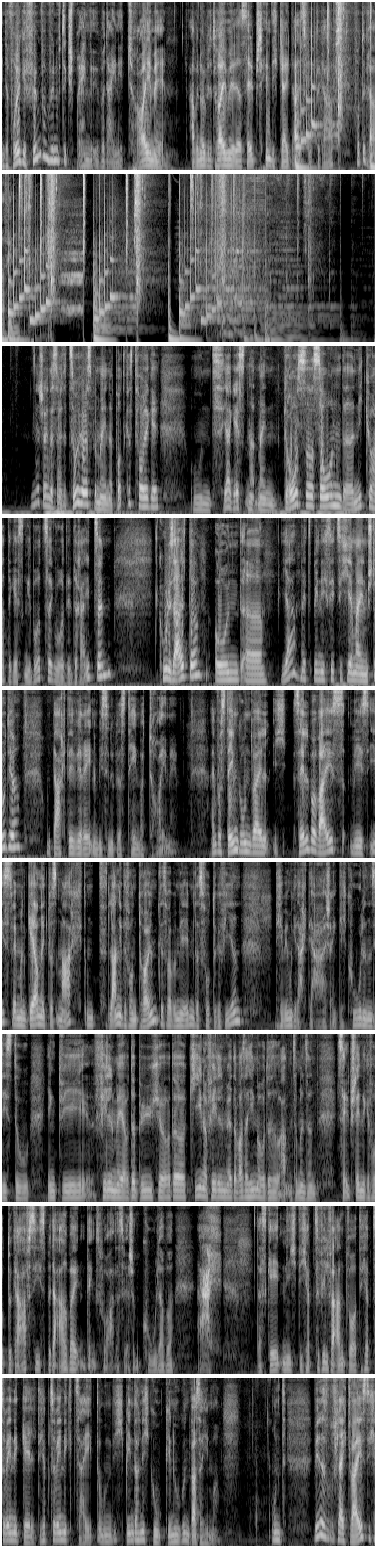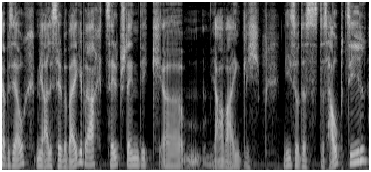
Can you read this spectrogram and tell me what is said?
In der Folge 55 sprechen wir über deine Träume, aber nur über die Träume der Selbstständigkeit als Fotograf, Fotografin. Ja, schön, dass du wieder zuhörst bei meiner Podcast-Folge. Und ja, gestern hat mein großer Sohn, der Nico, hatte gestern Geburtstag, wurde 13. Cooles Alter. Und äh, ja, jetzt bin ich, sitze ich hier in meinem Studio und dachte, wir reden ein bisschen über das Thema Träume. Einfach aus dem Grund, weil ich selber weiß, wie es ist, wenn man gern etwas macht und lange davon träumt. Das war bei mir eben das Fotografieren. Ich habe immer gedacht, ja, ist eigentlich cool. Und dann siehst du irgendwie Filme oder Bücher oder Kinofilme oder was auch immer, wo du so ab und zu mal so einen selbstständigen Fotograf siehst bei der Arbeit und denkst, wow, das wäre schon cool, aber ach, das geht nicht, ich habe zu viel Verantwortung, ich habe zu wenig Geld, ich habe zu wenig Zeit und ich bin doch nicht gut genug und was auch immer. Und wie du vielleicht weißt, ich habe es ja auch mir alles selber beigebracht, selbstständig, äh, ja, war eigentlich nie so das, das Hauptziel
